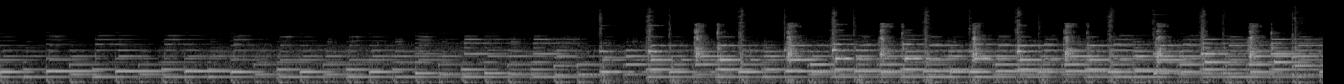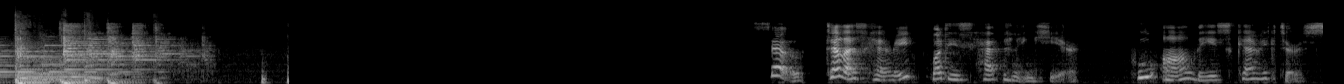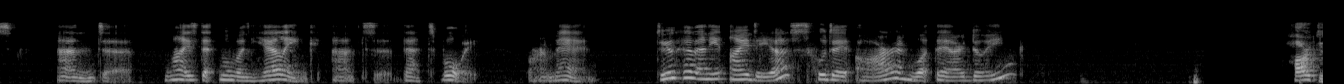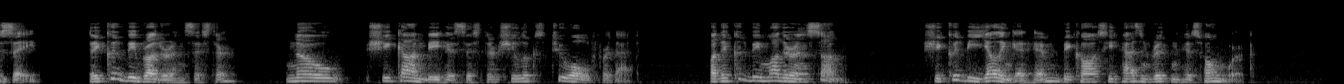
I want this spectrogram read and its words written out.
Harry, what is happening here? Who are these characters? And uh, why is that woman yelling at uh, that boy or man? Do you have any ideas who they are and what they are doing? Hard to say. They could be brother and sister. No, she can't be his sister. She looks too old for that. But they could be mother and son. She could be yelling at him because he hasn't written his homework.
